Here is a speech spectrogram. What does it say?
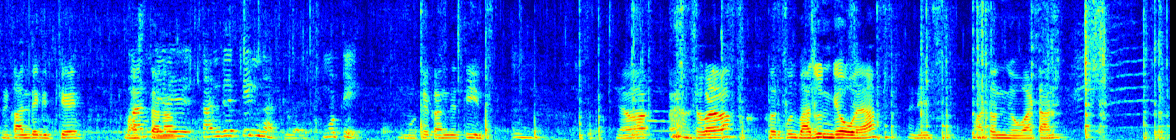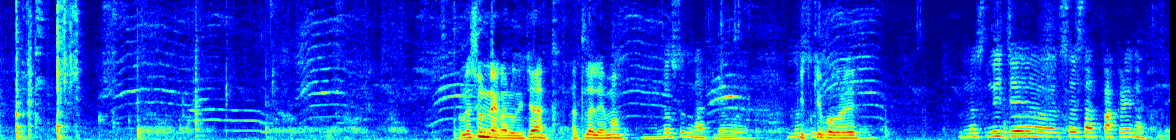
आणि कांदे कितके भाजताना? कांदे कांदे तीन घातले मोठे. मोठे कांदे तीन. हम्म. या सगळा खरपूस भाजून घेऊ या आणि वाटण घेऊ वाटण. लसूण नाही घालू तिच्या घातलेलं आहे मग? लसूण घातले होय. कितके लसूण बघळे लसणीचे सहा सात पाकळे घातले.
